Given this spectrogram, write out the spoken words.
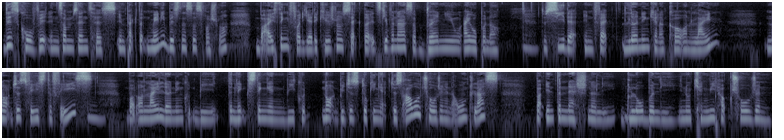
this COVID in some sense has impacted many businesses for sure. But I think for the educational sector, it's given us a brand new eye opener mm. to see that in fact learning can occur online not just face to face, but online learning could be the next thing, and we could not be just looking at just our children in our own class, but internationally, globally. You know, can we help children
